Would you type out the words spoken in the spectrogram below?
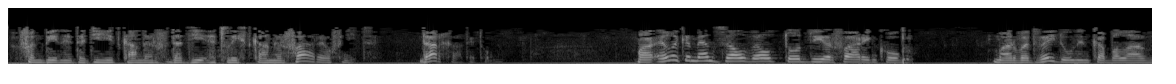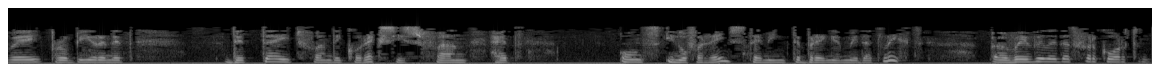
van binnen dat die het, kan dat die het licht kan ervaren of niet. Daar gaat het om. Maar elke mens zal wel tot die ervaring komen. Maar wat wij doen in Kabbalah, wij proberen het de tijd van de correcties van het ons in overeenstemming te brengen met het licht, uh, wij willen dat verkorten.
